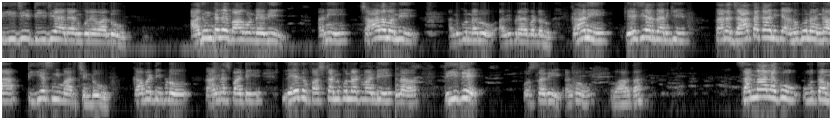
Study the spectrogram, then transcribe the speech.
టీజీ టీజీ అని అనుకునే వాళ్ళు. అది ఉంటేనే బాగుండేది. అని చాలా మంది అనుకున్నారు అభిప్రాయపడ్డారు. కానీ కేసీఆర్ దానికి తన జాతకానికి అనుగుణంగా టిఎస్ని మార్చిండు. కాబట్టి ఇప్పుడు కాంగ్రెస్ పార్టీ లేదు ఫస్ట్ అనుకున్నటువంటి టీజే వస్తుంది అంటూ వార్త. సన్నాలకు ఊతం.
